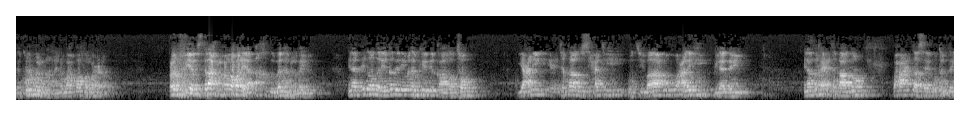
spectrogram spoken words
dee kulwen inagu wax qoorta lagu xidho curfiyan istilaax muxuu noqonayaa akhdu madhab algayr inaad cid oo dariiqadeedii madhabkeedii qaadato yacni ictiqaadu sixatihi waitibaacuhu calayhi bilaa daliil inaad markaa ictiqaado waxaa intaas ee eh, ku tagtay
